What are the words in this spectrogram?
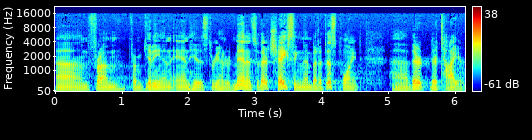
um, from, from Gideon and his 300 men. And so they're chasing them, but at this point, uh, they're, they're tired.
